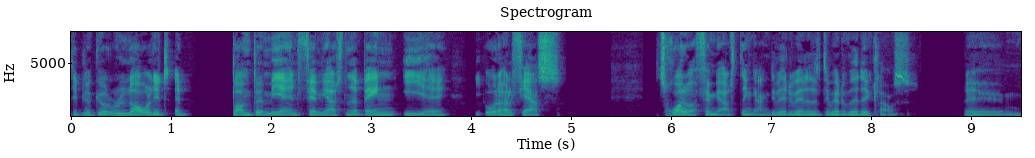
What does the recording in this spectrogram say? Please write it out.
Det blev gjort ulovligt at bombe mere end 5 yards ned ad banen i, øh, i 78. Jeg tror, det var 5 yards dengang. Det ved du, det, det, ved du ved det, Claus. Øhm,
